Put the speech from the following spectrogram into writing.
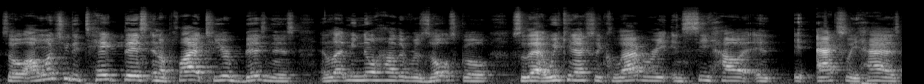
So I want you to take this and apply it to your business and let me know how the results go so that we can actually collaborate and see how it, it actually has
